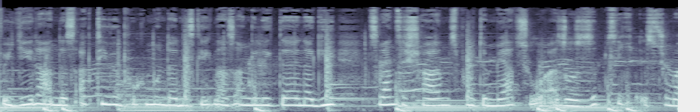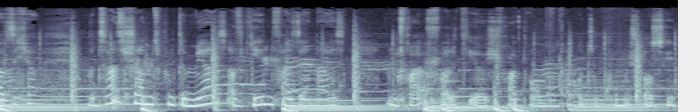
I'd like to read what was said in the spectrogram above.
für jede an das aktive Pokémon deines Gegners angelegte Energie 20 Schadenspunkte mehr zu. Also 70 ist schon mal sicher. Aber 20 Schadenspunkte mehr ist auf jeden Fall sehr nice. Und falls ihr euch fragt, warum mein Pokémon so komisch aussieht.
